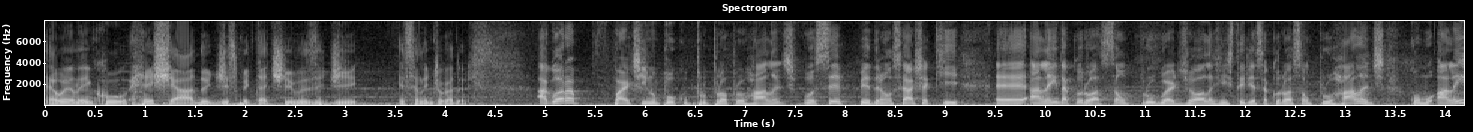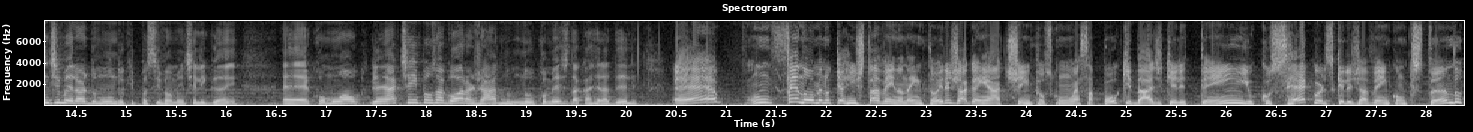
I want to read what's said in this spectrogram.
é um elenco recheado de expectativas e de excelentes jogadores. Agora, partindo um pouco pro próprio Haaland, você, Pedrão, você acha que é, além da coroação pro Guardiola, a gente teria essa coroação pro Haaland, como além de melhor do mundo, que possivelmente ele ganhe, é, como ao ganhar Champions agora, já no, no começo da carreira dele? É um fenômeno que a gente tá vendo, né? Então ele já ganhar a Champions com essa pouca idade que ele tem e com os recordes que ele já vem conquistando,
